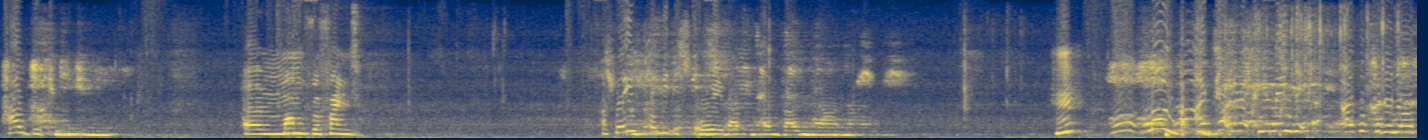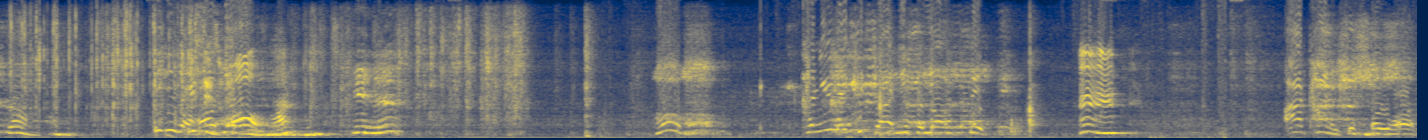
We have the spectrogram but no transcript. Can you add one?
How did you meet? um, mums were friends. I swear you told me the story about the 10,000 pounds. Hmm? no! I technically made it. I got to the last one. This is a This hard is hard, man. Yeah. Can you make it least the last bit? Mm. I can't, it's just so hard.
